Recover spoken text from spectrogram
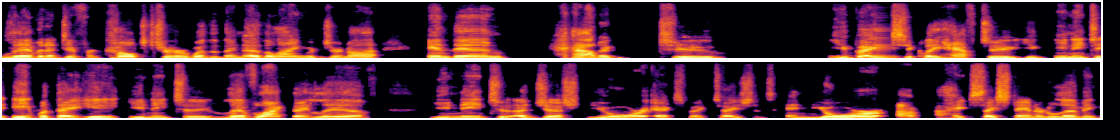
live in a different culture, whether they know the language or not, and then how to to you basically have to you, you need to eat what they eat you need to live like they live you need to adjust your expectations and your I, I, hate to say standard of living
